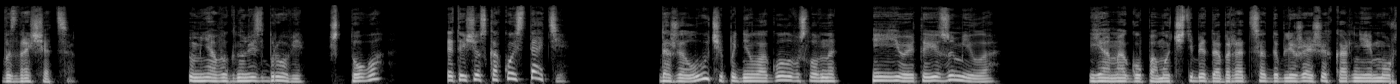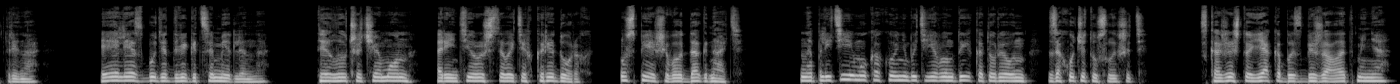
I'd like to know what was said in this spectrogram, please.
возвращаться. У меня выгнулись брови. «Что? Это еще с какой стати?» Даже Лучи подняла голову, словно ее это изумило. «Я могу помочь тебе добраться до ближайших корней Мортрина. Элиас будет двигаться медленно. Ты лучше, чем он, ориентируешься в этих коридорах. Успеешь его догнать. Наплети ему какой-нибудь ерунды, которую он захочет услышать. Скажи, что якобы сбежал от меня.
